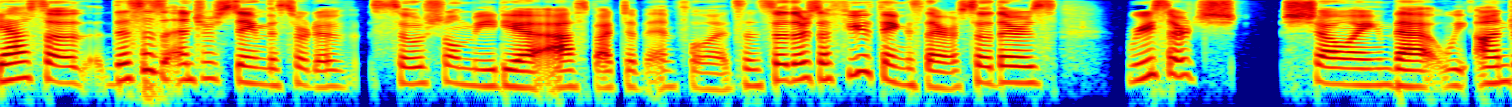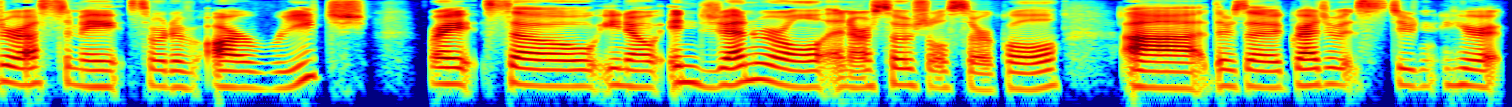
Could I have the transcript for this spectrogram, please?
Yeah, so this is interesting, the sort of social media aspect of influence. And so there's a few things there. So there's research showing that we underestimate sort of our reach, right? So, you know, in general, in our social circle, uh, there's a graduate student here at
